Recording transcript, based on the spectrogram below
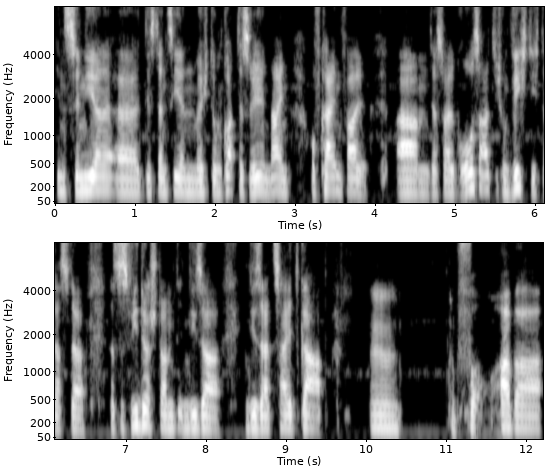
inszenieren, äh, distanzieren möchte, um Gottes Willen. Nein, auf keinen Fall. Ähm, das war großartig und wichtig, dass, da, dass es Widerstand in dieser, in dieser Zeit gab. Vor- aber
